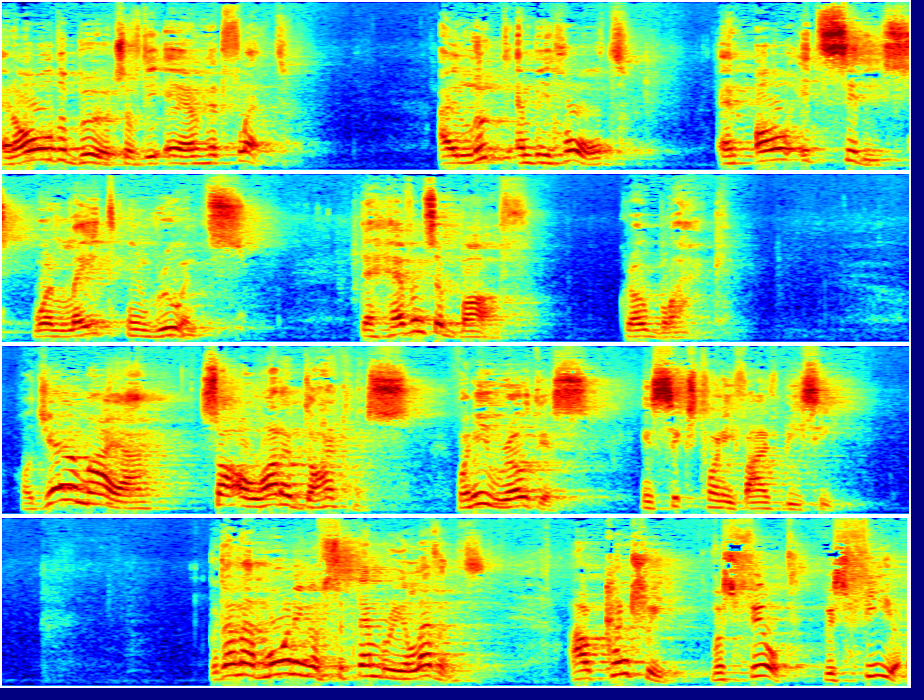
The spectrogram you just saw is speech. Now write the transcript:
and all the birds of the air had fled. I looked, and behold, and all its cities were laid in ruins. The heavens above grow black. Well, Jeremiah saw a lot of darkness when he wrote this in 625 BC. But on that morning of September 11th, our country was filled with fear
